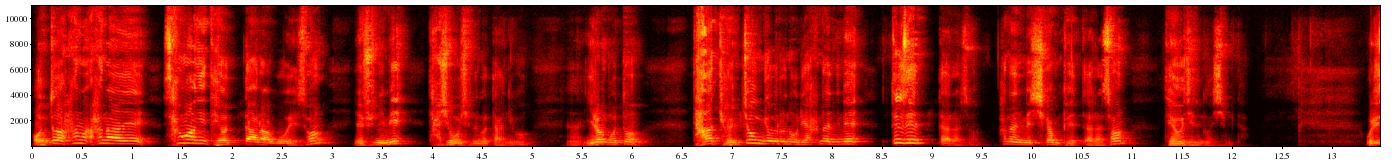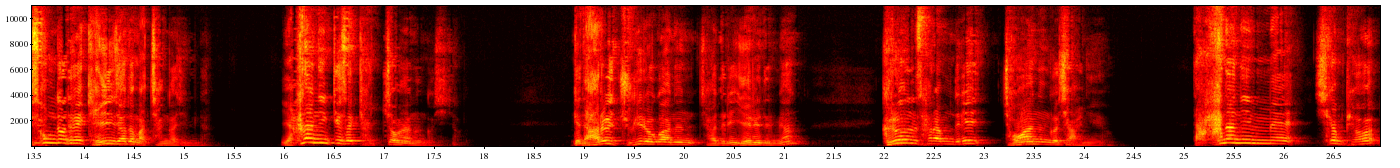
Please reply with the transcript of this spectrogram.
어떤 하나의 상황이 되었다라고 해서 예수님이 다시 오시는 것도 아니고 어, 이런 것도 다 결정적으로는 우리 하나님의 뜻에 따라서 하나님의 시간표에 따라서 되어지는 것입니다. 우리 성도들의 개인사도 마찬가지입니다. 하나님께서 결정하는 것이죠. 나를 죽이려고 하는 자들이 예를 들면 그런 사람들이 정하는 것이 아니에요. 다 하나님의 시간표와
